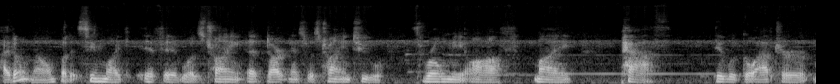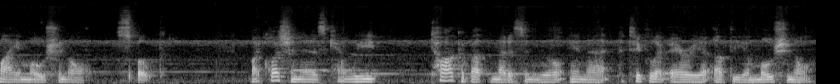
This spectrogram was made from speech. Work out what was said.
I don't know, but it seemed like if it was trying, that darkness was trying to throw me off my path, it would go after my emotional spoke. My question is can we talk about the medicine wheel in that particular area of the emotional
